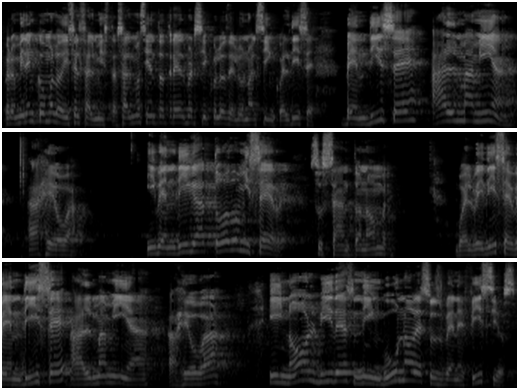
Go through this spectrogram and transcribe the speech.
Pero miren cómo lo dice el salmista, Salmo 103, versículos del 1 al 5. Él dice, bendice alma mía a Jehová y bendiga todo mi ser su santo nombre. Vuelve y dice, bendice alma mía a Jehová y no olvides ninguno de sus beneficios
